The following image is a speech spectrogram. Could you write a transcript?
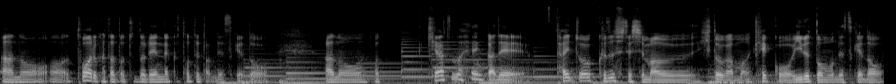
あのとある方とちょっと連絡取ってたんですけどあのこ気圧の変化で体調を崩してしまう人がまあ結構いると思うんですけど、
